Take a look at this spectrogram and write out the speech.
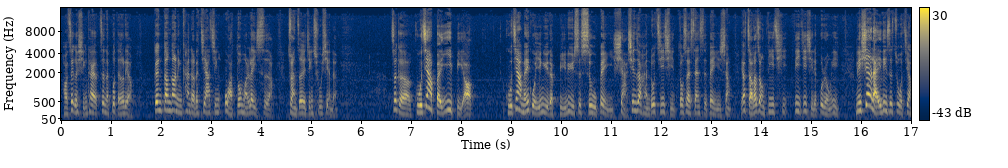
好，这个形态真的不得了，跟刚刚您看到的嘉金哇，多么类似啊！转折已经出现了，这个股价本益比啊，股价每股盈余的比率是十五倍以下。现在很多机器都在三十倍以上，要找到这种低期低机器的不容易。你现在来一定是坐轿，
